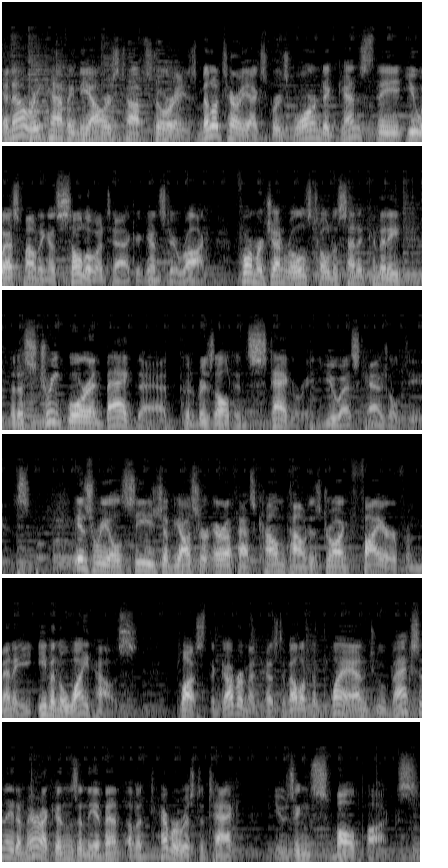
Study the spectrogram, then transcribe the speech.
And now recapping the hour's top stories. Military experts warned against the U.S. mounting a solo attack against Iraq. Former generals told a Senate committee that a street war in Baghdad could result in staggering U.S. casualties. Israel's siege of Yasser Arafat's compound is drawing fire from many, even the White House. Plus, the government has developed a plan to vaccinate Americans in the event of a terrorist attack using smallpox.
